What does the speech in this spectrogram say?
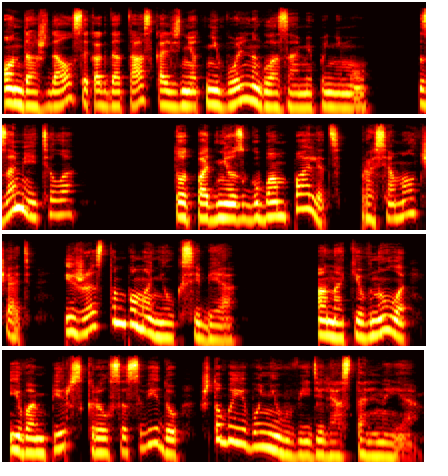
Он дождался, когда та скользнет невольно глазами по нему. Заметила. Тот поднес к губам палец, прося молчать, и жестом поманил к себе. Она кивнула, и вампир скрылся с виду, чтобы его не увидели остальные.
